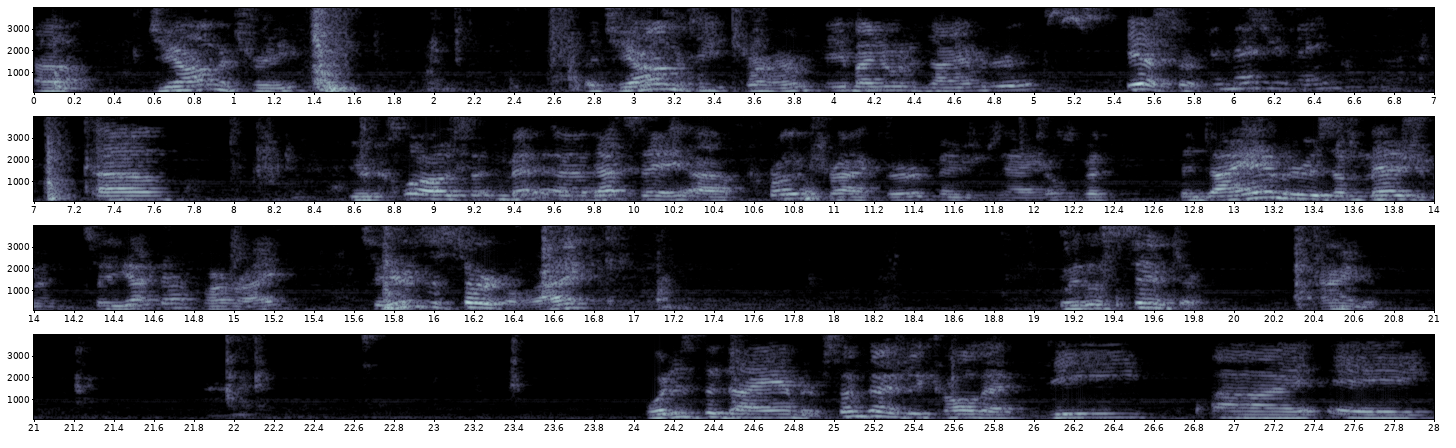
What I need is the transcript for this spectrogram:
uh, geometry. A geometry term. Anybody know what a diameter is? Yes, sir. It measures angles? Um, you're close. Uh, that's a uh, protractor, measures angles, but the diameter is a measurement. So you got that part right. So here's a circle, right? With a center, kind of. What is the diameter? Sometimes we call that D I A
